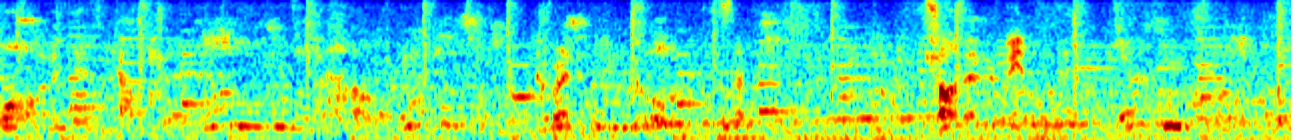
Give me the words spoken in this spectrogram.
Warm it is down there. How incredibly cold it is up here. It's that wind,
